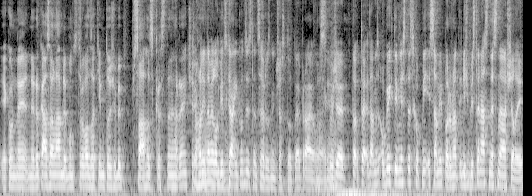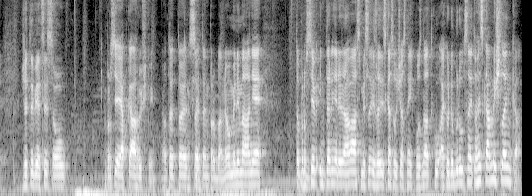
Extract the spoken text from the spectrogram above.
jako ne, nedokázal nám demonstrovat zatím to, že by sáhl skrz ten hrneček. A hlavně no. tam je logická inkonzistence hrozně často, to je právě ono. Jasně, Jakože to, to je, tam objektivně jste schopni i sami porovnat, i když byste nás nesnášeli, že ty věci jsou prostě jabka a hrušky. Jo, to, to, je, to je ten problém. Nebo minimálně to prostě interně nedává smysl i z hlediska současných poznatků a jako do budoucna je to hezká myšlenka.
